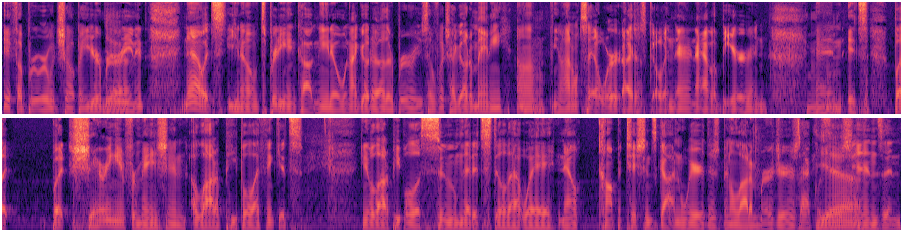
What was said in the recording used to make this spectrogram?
if a brewer would show up at your brewery. Yeah. And it now it's you know it's pretty incognito. When I go to other breweries, of which I go to many, um, Mm-hmm. you know I don't say a word. I just go in there and have a beer, and Mm-hmm. and it's but but sharing information. A lot of people, I think it's you know a lot of people assume that it's still that way now. Competition's gotten weird. There's been a lot of mergers, acquisitions, and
